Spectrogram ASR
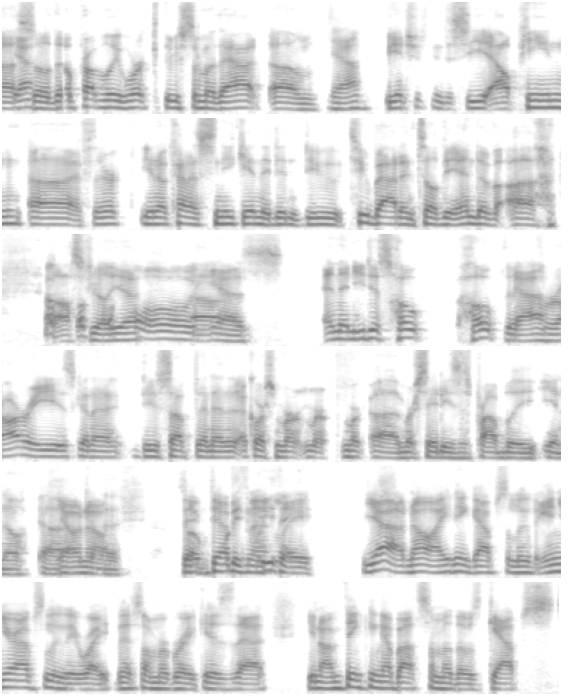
Uh, yeah. So they'll probably work through some of that. Um, yeah, be interesting to see Alpine uh, if they're you know kind of sneak in. They didn't do too bad until the end of uh, Australia. oh um, yes, and then you just hope hope that yeah. Ferrari is going to do something, and of course Mer- Mer- uh, Mercedes is probably you know. Uh, yeah, no, gonna, so definitely. Yeah, no, I think absolutely. And you're absolutely right. The summer break is that, you know, I'm thinking about some of those gaps.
